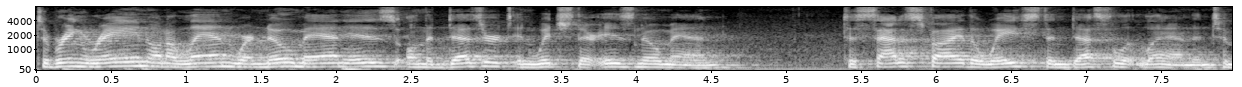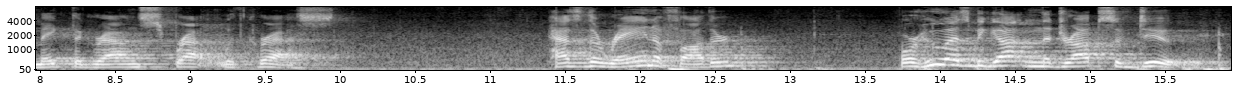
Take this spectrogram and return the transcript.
to bring rain on a land where no man is, on the desert in which there is no man, to satisfy the waste and desolate land, and to make the ground sprout with grass? Has the rain a father? Or who has begotten the drops of dew?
